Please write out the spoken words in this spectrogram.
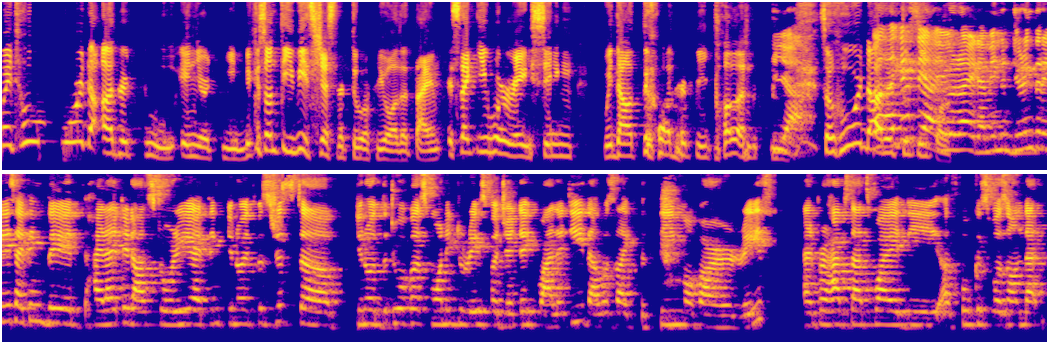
Wait, who were the other two in your team? Because on TV, it's just the two of you all the time. It's like you were racing without two other people on the team. Yeah. So who were the well, other I guess, yeah, you're right. I mean, during the race, I think they highlighted our story. I think, you know, it was just, uh, you know, the two of us wanting to race for gender equality. That was like the theme of our race. And perhaps that's why the uh, focus was on that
